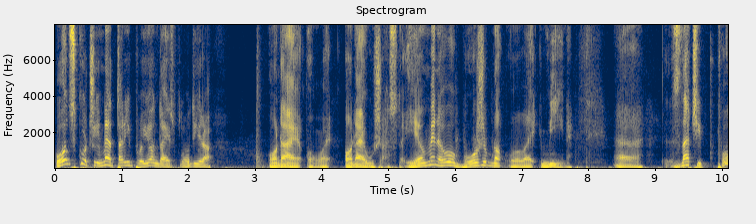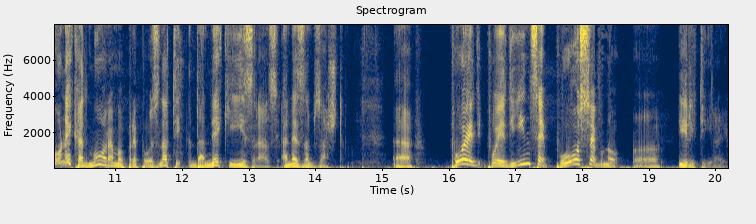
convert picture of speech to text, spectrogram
odskoči metar i po i onda eksplodira ona je, ovaj, ona je užasna. I evo mene ovo božebno ovaj, mine. E, znači, ponekad moramo prepoznati da neki izraz, a ne znam zašto, e, pojed, pojedince posebno e, iritiraju.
